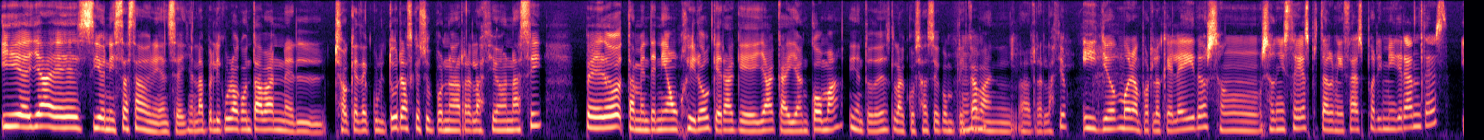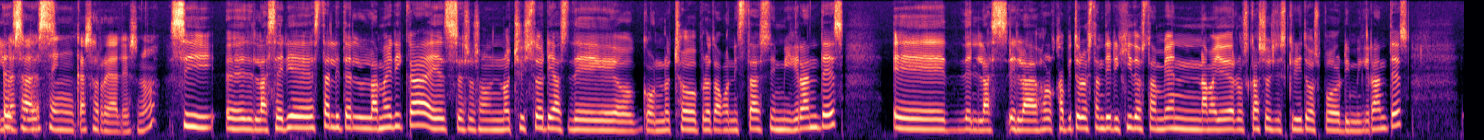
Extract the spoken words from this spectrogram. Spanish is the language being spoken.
Y ella es guionista estadounidense. Y en la película contaban el choque de culturas que supone una relación así, pero también tenía un giro que era que ella caía en coma y entonces la cosa se complicaba en la relación. Y yo, bueno, por lo que he leído, son, son historias protagonizadas por inmigrantes y Eso basadas es. en casos reales, ¿no? Sí, eh, la serie esta Little America es eso, son ocho historias de, con ocho protagonistas inmigrantes. Eh, las, la- los capítulos están dirigidos también, en la mayoría de los casos, escritos por inmigrantes.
